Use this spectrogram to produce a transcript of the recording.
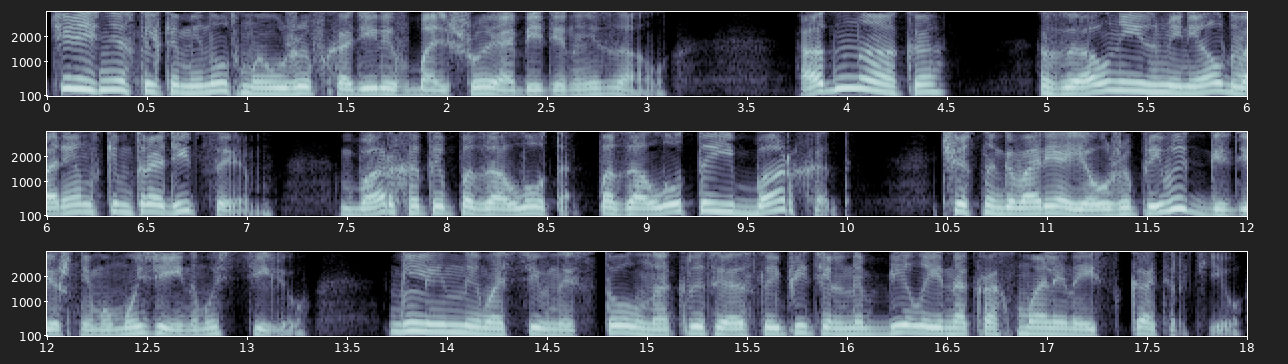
Через несколько минут мы уже входили в большой обеденный зал. Однако, зал не изменял дворянским традициям. Бархат и позолота, позолота и бархат. Честно говоря, я уже привык к здешнему музейному стилю. Длинный массивный стол, накрытый ослепительно белой накрахмаленной скатертью.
